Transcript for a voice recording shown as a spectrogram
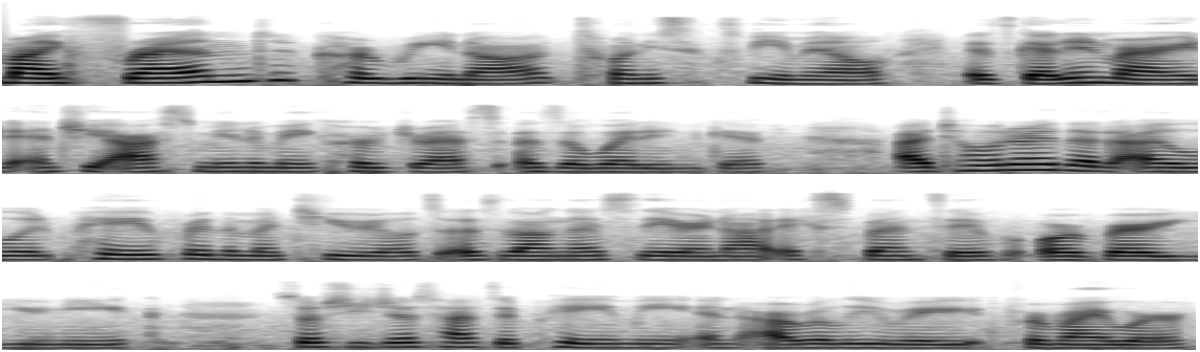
My friend Karina, 26 female, is getting married and she asked me to make her dress as a wedding gift. I told her that I would pay for the materials as long as they are not expensive or very unique, so she just had to pay me an hourly rate for my work.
